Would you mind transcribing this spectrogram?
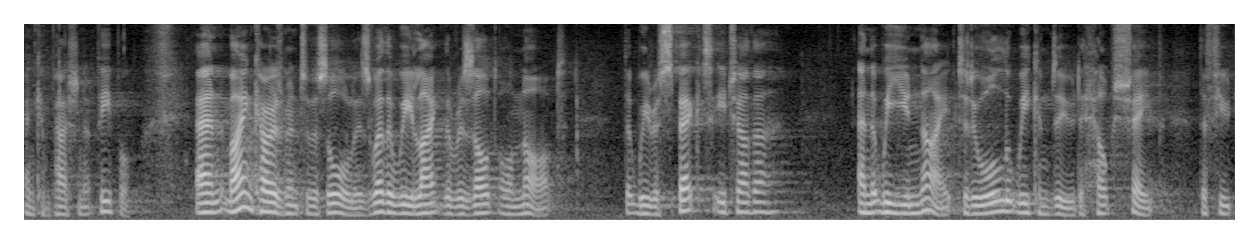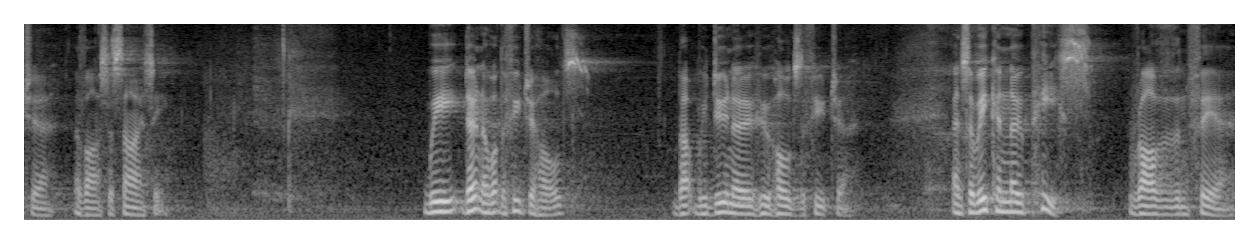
and compassionate people. And my encouragement to us all is whether we like the result or not, that we respect each other and that we unite to do all that we can do to help shape the future of our society. We don't know what the future holds, but we do know who holds the future. And so we can know peace rather than fear.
